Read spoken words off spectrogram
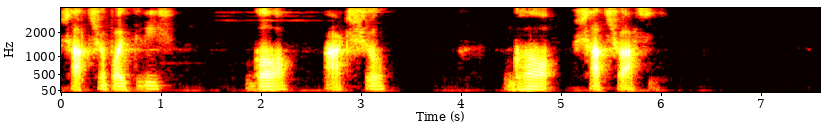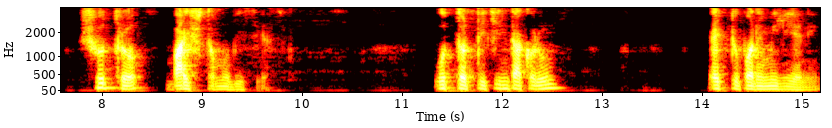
সাতশো পঁয়ত্রিশ, গ, আটশো, ঘ, সাতশো আশি। সূত্র বাইশতম বিসিএস। উত্তরটি চিন্তা করুন। একটু পরে মিলিয়ে নিন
